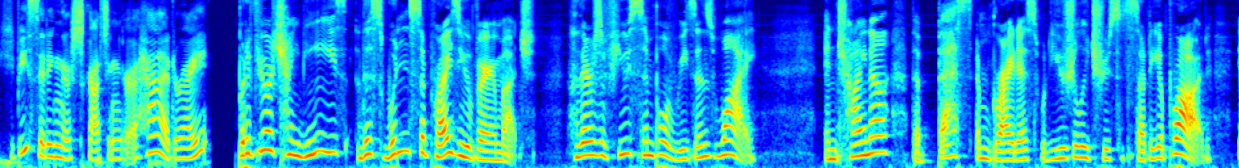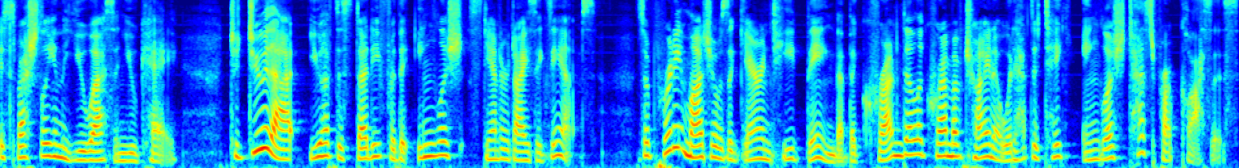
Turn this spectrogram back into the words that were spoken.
you'd be sitting there scratching your head, right? But if you're Chinese, this wouldn't surprise you very much. There's a few simple reasons why. In China, the best and brightest would usually choose to study abroad, especially in the US and UK. To do that, you have to study for the English standardized exams. So, pretty much, it was a guaranteed thing that the creme de la creme of China would have to take English test prep classes.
